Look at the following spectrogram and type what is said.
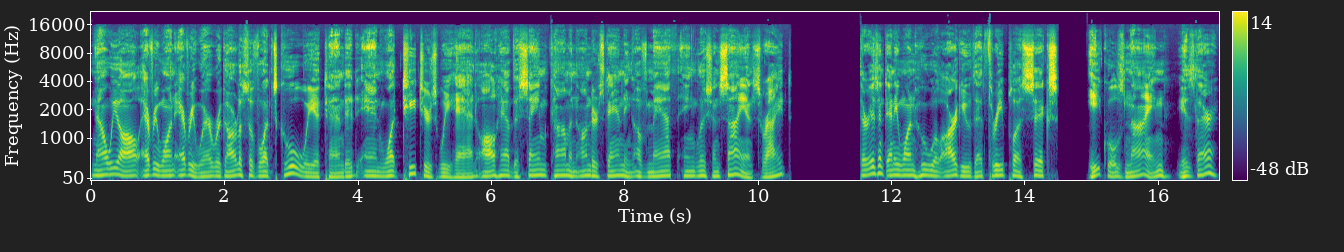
Now we all, everyone, everywhere, regardless of what school we attended and what teachers we had, all have the same common understanding of math, English, and science, right? There isn't anyone who will argue that 3 plus 6 equals 9, is there?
